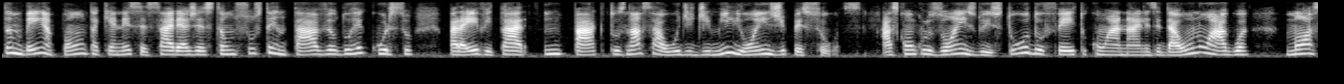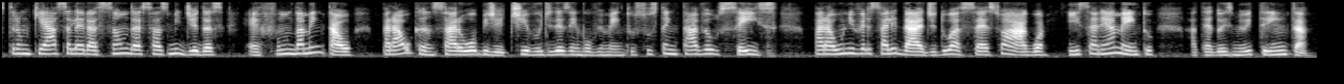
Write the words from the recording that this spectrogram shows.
também aponta que é necessária a gestão sustentável do recurso para evitar impactos na saúde de milhões de pessoas. As conclusões do estudo, feito com a análise da ONU Água, mostram que a aceleração dessas medidas é fundamental para alcançar o Objetivo de Desenvolvimento Sustentável 6 para a universalidade do acesso à água e saneamento até 2030.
